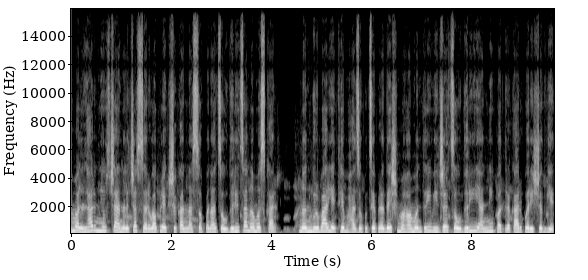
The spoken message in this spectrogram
मल्हार न्यूज चॅनलच्या सर्व प्रेक्षकांना सपना चौधरीचा नमस्कार. नंदुरबार येथे भाजपचे प्रदेश महामंत्री विजय चौधरी यांनी पत्रकार परिषद घेत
